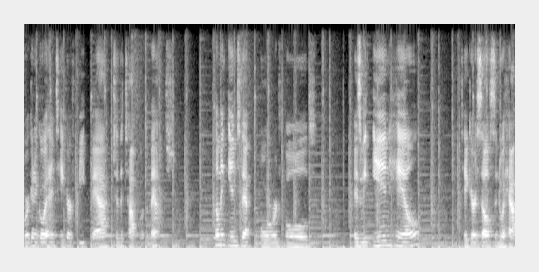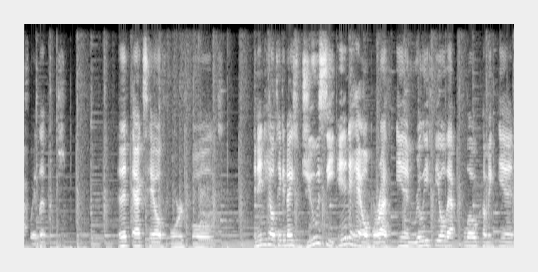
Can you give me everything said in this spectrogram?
we're going to go ahead and take our feet back to the top of the mat. Coming into that forward fold. As we inhale, take ourselves into a halfway lift. And then exhale, forward fold and inhale, take a nice juicy inhale breath in. Really feel that flow coming in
